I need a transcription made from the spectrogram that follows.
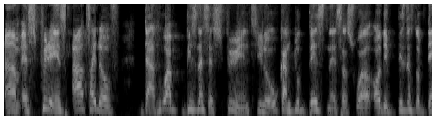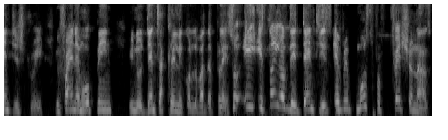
um, experience outside of that, who have business experience, you know, who can do business as well, or the business of dentistry, you find them opening, you know, dental clinic all over the place. So it, it's not just the dentists. Every most professionals,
